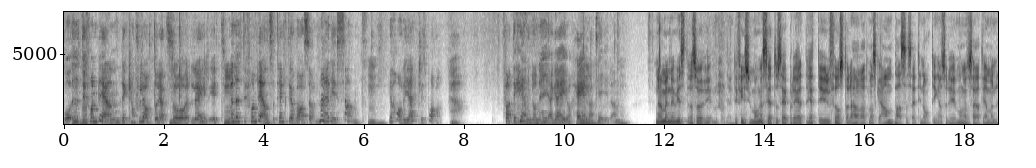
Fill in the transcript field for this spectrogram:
Och utifrån den, det kanske låter rätt så löjligt, men utifrån den så tänkte jag bara så, nej det är sant. Jag har det jäkligt bra. För att det händer nya grejer hela tiden. nej men visst, alltså, eh, det finns ju många sätt att se på det. Ett, ett är ju det första det här att man ska anpassa sig till någonting. Alltså, det är många som säger att ja, men,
